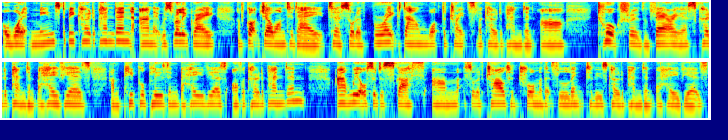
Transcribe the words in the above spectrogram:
or what it means to be codependent. And it was really great. I've got Jo on today to sort of break down what the traits of a codependent are, talk through the various codependent behaviors and people pleasing behaviors of a codependent. And we also discuss um, sort of childhood trauma that's linked to these codependent behaviors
